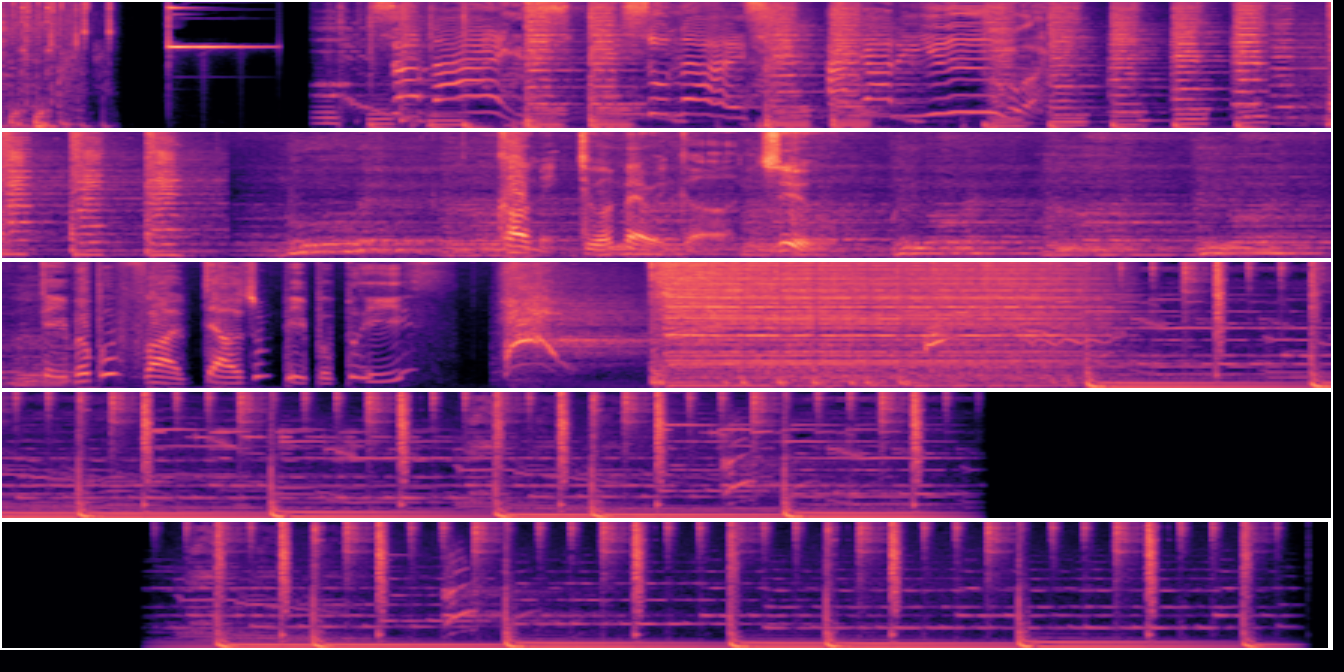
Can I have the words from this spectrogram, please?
So nice, so nice. Coming to America 2 Table for 5,000 people please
